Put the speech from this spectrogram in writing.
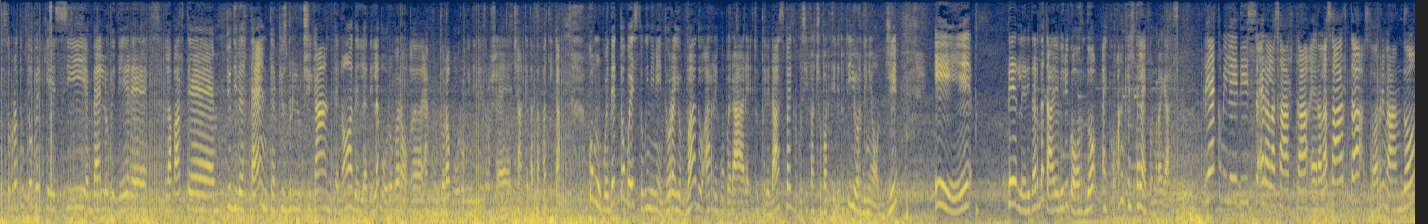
e soprattutto perché sì è bello vedere la parte più divertente più sbrilluccicante no, del, del, lavoro però eh, è appunto lavoro quindi dietro c'è, c'è anche tanta fatica. Comunque detto questo quindi niente ora io vado a recuperare tutte le dust bag così faccio partire tutti gli ordini oggi e per le ritardatarie vi ricordo ecco anche il telefono ragazzi. Rieccomi ladies. Era la sarta era la sarta. Sto arrivando.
